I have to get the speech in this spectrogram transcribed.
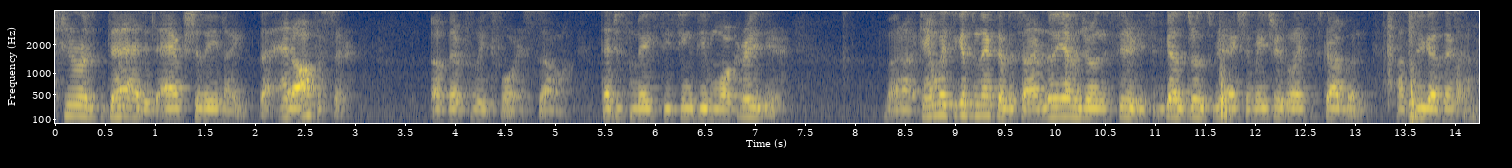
Kira's dad is actually like the head officer of their police force. So that just makes these things even more crazier. But I uh, can't wait to get to the next episode. I really am enjoying the series. If you guys enjoyed this reaction, make sure to like, subscribe button. I'll see you guys next time.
